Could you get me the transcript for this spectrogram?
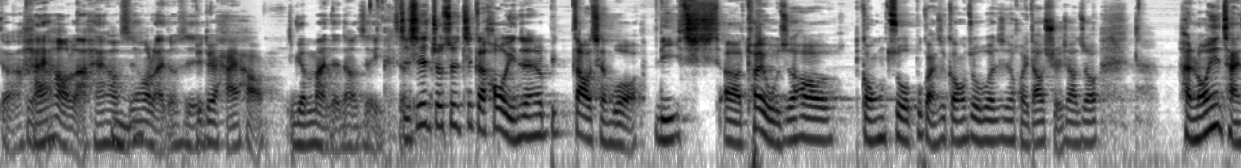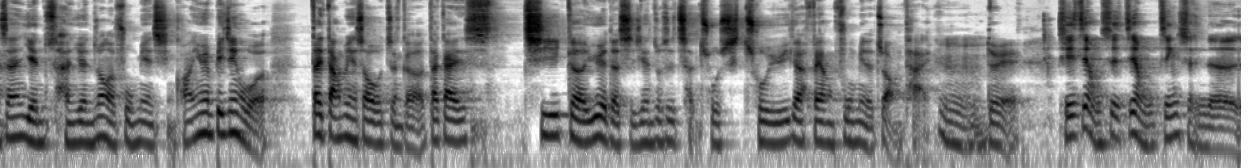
对啊，还好啦，还好是后来都是对对还好，圆满的到这里。只是就是这个后遗症就必造成我离呃退伍之后工作，不管是工作或者是回到学校之后，很容易产生严很严重的负面情况。因为毕竟我在当兵的时候，整个大概七个月的时间就是处处处于一个非常负面的状态。嗯，对其实这种是这种精神的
